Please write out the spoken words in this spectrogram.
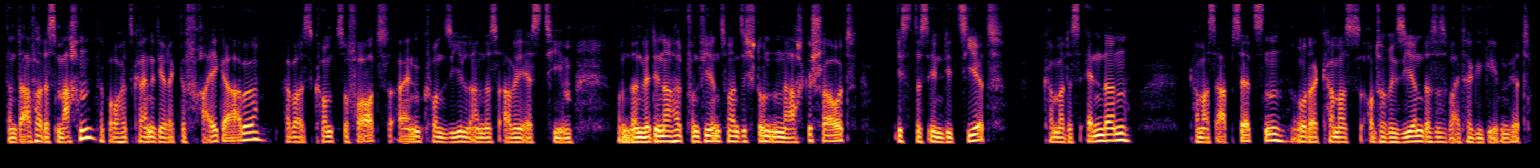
dann darf er das machen. Da braucht jetzt keine direkte Freigabe, aber es kommt sofort ein Konsil an das ABS-Team. Und dann wird innerhalb von 24 Stunden nachgeschaut, ist das indiziert? Kann man das ändern? Kann man es absetzen oder kann man es autorisieren, dass es weitergegeben wird?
